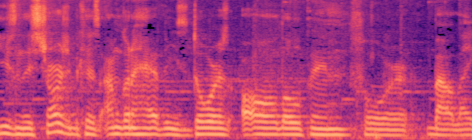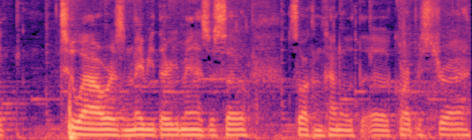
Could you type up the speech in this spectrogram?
using this charger because I'm gonna have these doors all open for about like two hours and maybe 30 minutes or so. So I can kind of let the uh, carpets dry.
